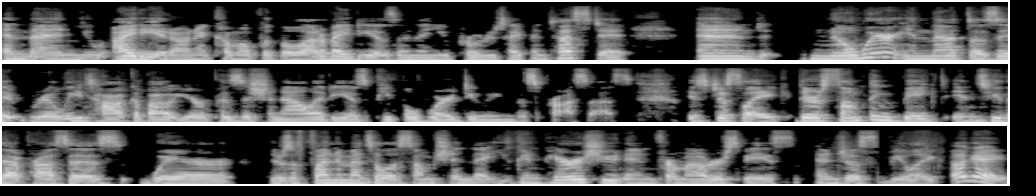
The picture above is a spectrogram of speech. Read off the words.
and then you ideate on it, come up with a lot of ideas, and then you prototype and test it. And nowhere in that does it really talk about your positionality as people who are doing this process. It's just like there's something baked into that process where there's a fundamental assumption that you can parachute in from outer space and just be like, okay,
